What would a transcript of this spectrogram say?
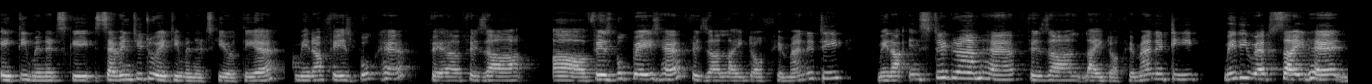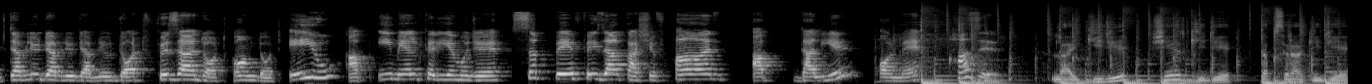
eighty minutes کی سیونٹی ٹو ایٹی منٹس کی ہوتی ہے. میرا فیس بک ہے فضا فیس بک پیج ہے فضا لائٹ آف ہیومینٹی میرا انسٹاگرام ہے فضا لائٹ آف ہیومینٹی میری ویب سائٹ ہے www.fiza.com.au dot com dot A U آپ ای میل کریے مجھے. سب پہ فضا کاشف خان آپ ڈالیے اور میں حاضر. لائک کیجیے شیئر کیجیے، تبصرہ کیجیے.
